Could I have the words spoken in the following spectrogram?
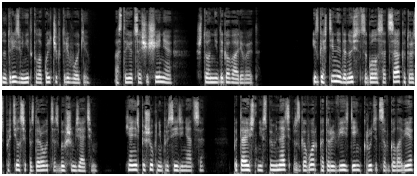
Внутри звенит колокольчик тревоги. Остается ощущение, что он не договаривает. Из гостиной доносится голос отца, который спустился поздороваться с бывшим зятем. Я не спешу к ним присоединяться. Пытаюсь не вспоминать разговор, который весь день крутится в голове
